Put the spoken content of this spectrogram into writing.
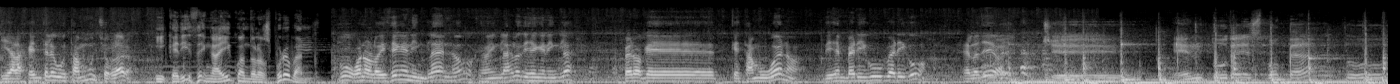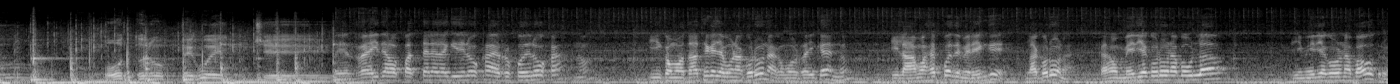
Y a la gente le gustan mucho, claro. ¿Y qué dicen ahí cuando los prueban? Uh, bueno, lo dicen en inglés, ¿no? Porque en inglés lo dicen en inglés. Pero que, que está muy bueno. Dicen very good, very good. Se lo en tu desbocado, otro. El rey de los pasteles de aquí de Loja es rojo de Loja, ¿no? Y como tal, tiene que lleva una corona, como el rey que es, ¿no? Y la vamos a hacer pues de merengue, la corona. Cogemos media corona para un lado y media corona para otro.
